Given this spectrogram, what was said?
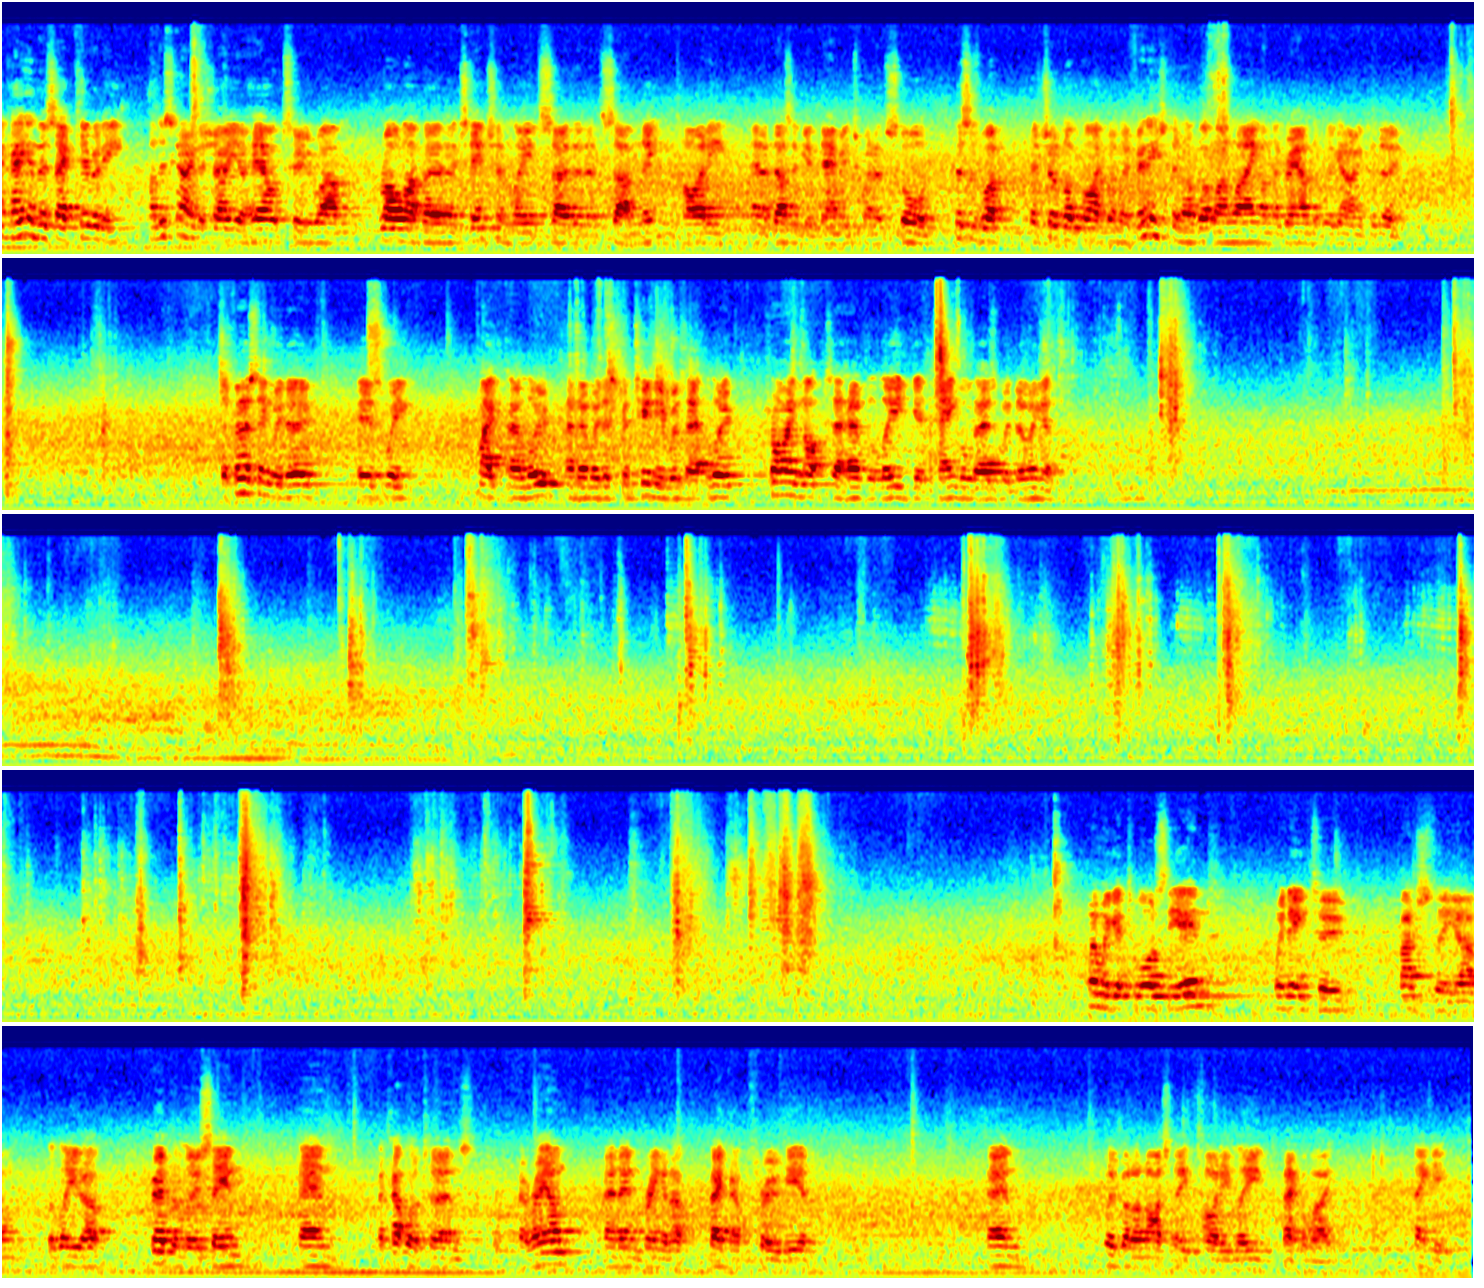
Okay, in this activity, I'm just going to show you how to um, roll up an extension lead so that it's um, neat and tidy and it doesn't get damaged when it's stored. This is what it should look like when we're finished and I've got one laying on the ground that we're going to do. The first thing we do is we make a loop and then we just continue with that loop, trying not to have the lead get tangled as we're doing it. When we get towards the end, we need to bunch the, um, the lead up, grab the loose end and a couple of turns around and then bring it up, back up through here. And we've got a nice neat tidy lead back away. Thank you.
